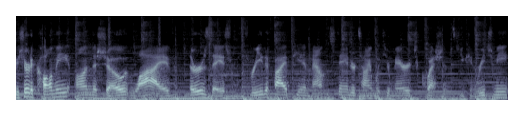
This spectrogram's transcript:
Be sure to call me on the show live Thursdays from 3 to 5 p.m. Mountain Standard Time with your marriage questions. You can reach me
